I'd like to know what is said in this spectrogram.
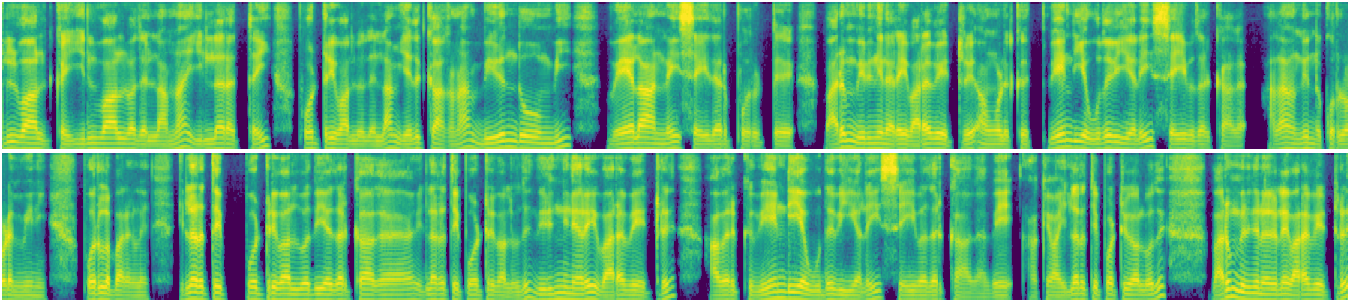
இல்வாழ்க்கை இல்வாழ்வதெல்லாம்னா இல்லறத்தை போற்றி வாழ்வதெல்லாம் எதுக்காகனா விருந்தோம்பி வேளாண்மை செய்தற் பொருட்டு. வரும் விருந்தினரை வரவேற்று அவங்களுக்கு வேண்டிய உதவிகளை செய்வதற்காக. அதான் வந்து இந்த குரலோட மீனிங் பொருளை பாருங்களேன். இல்லறத்தை போற்றி வாழ்வது எதற்காக? இல்லறத்தை போற்றி வாழ்வது விருந்தினரை வரவேற்று அவருக்கு வேண்டிய உதவிகளை செய்வதற்காகவே. ஓகேவா இல்லறத்தை போற்றி வாழ்வது வரும் விருந்தினர்களை வரவேற்று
